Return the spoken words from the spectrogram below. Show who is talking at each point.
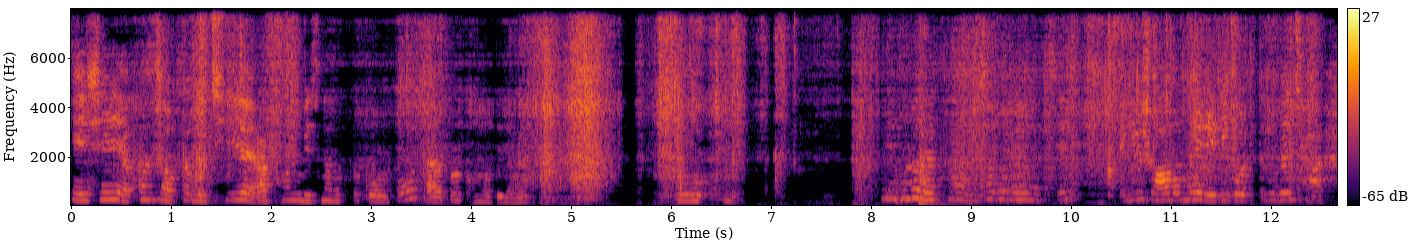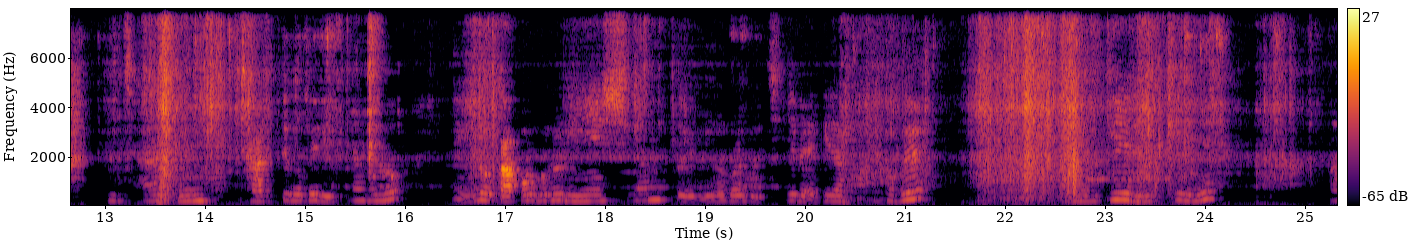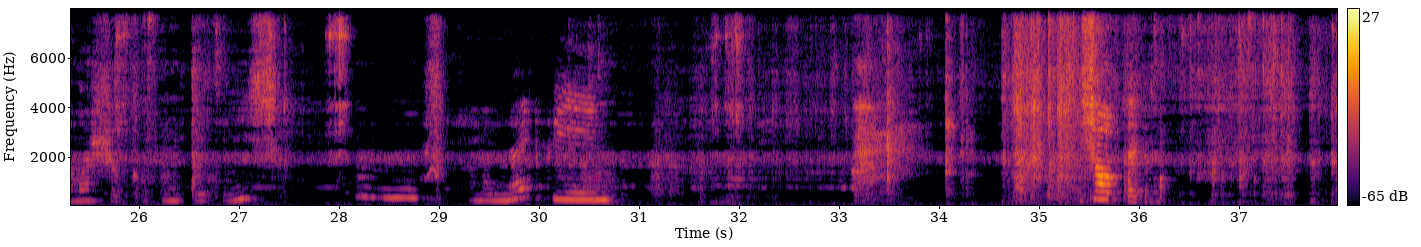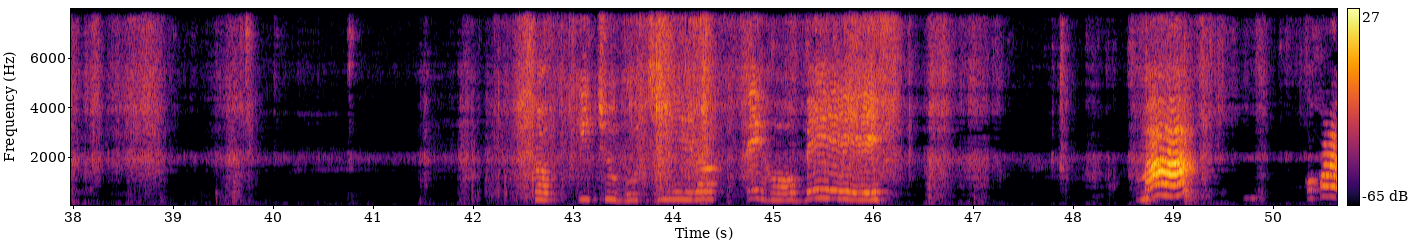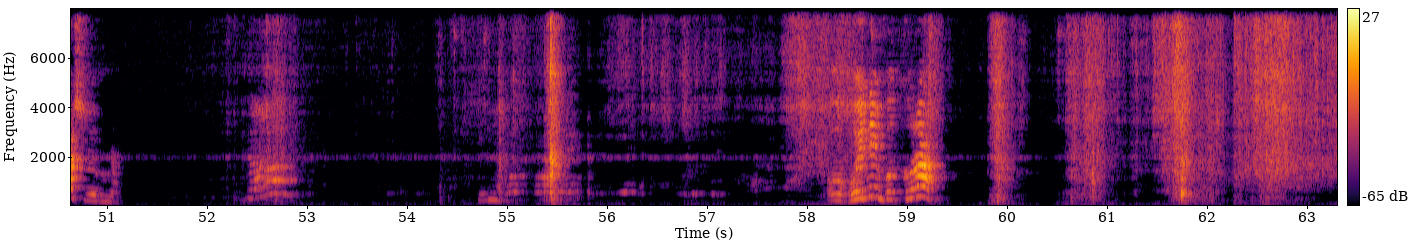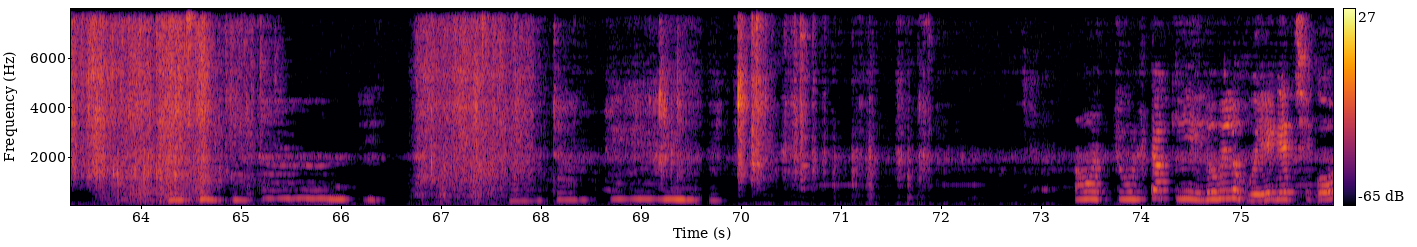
Speaker 1: এসে এখন সবটা গুছিয়ে এখন বিছনাপত্র করব, তারপর ঘুমোতে যাব। তো এগুলো একটা অবস্থা হয়ে গেছে। এগুলো সব আমি রেডি করতে হবে ছাড়তে হবে বিছনাগুলো। এগুলো কাপড়গুলো নিয়ে এসেছিলাম, তো এগুলো আবার গুছিয়ে ব্যাগে রাখতে হবে। ব্যাগে রেখে আমার সব কসমেটিক জিনিস আমার সবটা সব কিছু গুছিয়ে রাখতে হবে। মা, কখন আসবে আমরা ও, হয়নি, বোধ করা আমার চুলটা কি এলোমেলো হয়ে গেছে গো।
